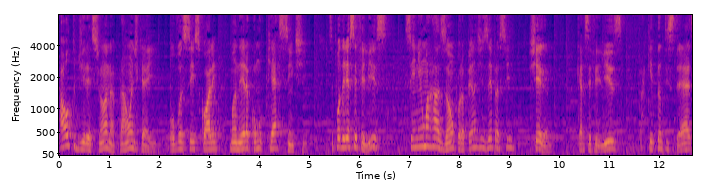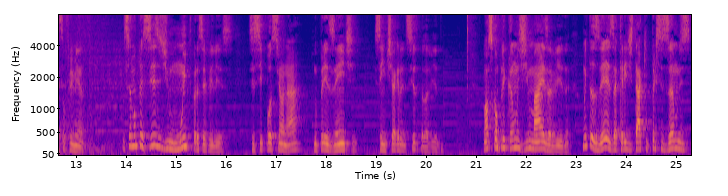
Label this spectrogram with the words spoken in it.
autodireciona para onde quer ir, ou você escolhe maneira como quer se sentir. Você poderia ser feliz sem nenhuma razão, por apenas dizer para si: chega, quero ser feliz, para que tanto estresse sofrimento? Você não precisa de muito para ser feliz, se se posicionar no presente e sentir agradecido pela vida. Nós complicamos demais a vida. Muitas vezes acreditar que precisamos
